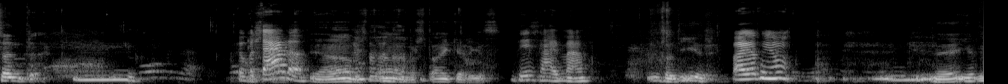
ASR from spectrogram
centen. เดี๋ยวไปต้าเหรอ Ja, waar sta, waar sta ik ergens? พี่ชายมา Is dat hier? ไปแล้วพี่น้อง Nee, hier niet.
